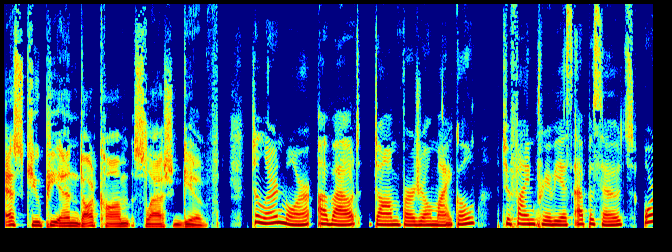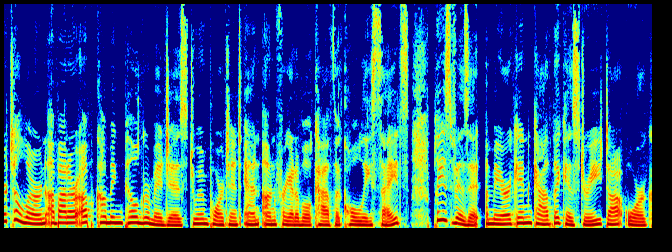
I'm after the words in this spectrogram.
sqpn.com slash give. To learn more about Dom Virgil Michel, to find previous episodes, or to learn about our upcoming pilgrimages to important and unforgettable Catholic holy sites, please visit AmericanCatholicHistory.org.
